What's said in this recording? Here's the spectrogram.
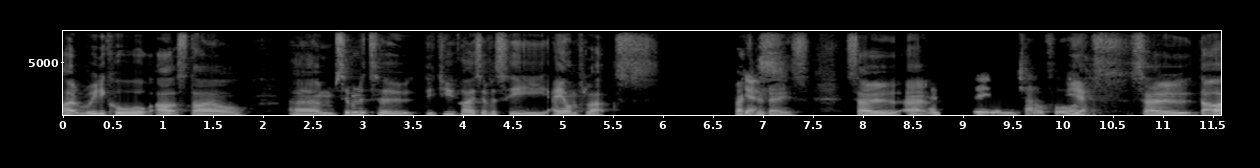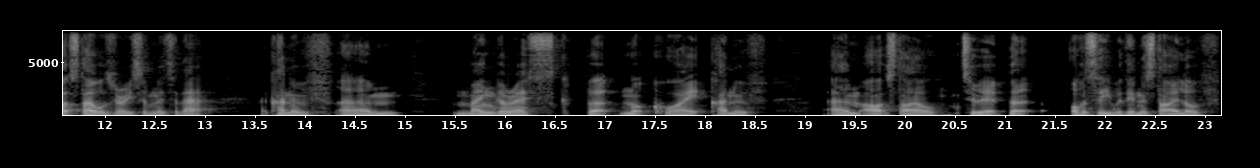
like really cool art style. Um, similar to, did you guys ever see Aeon Flux back in the days? So uh, in Channel Four. Yes. So the art style was very similar to that. A kind of um, manga esque, but not quite kind of um, art style to it, but obviously within the style of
